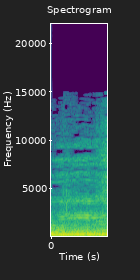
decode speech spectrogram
we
